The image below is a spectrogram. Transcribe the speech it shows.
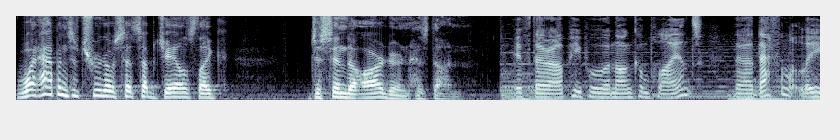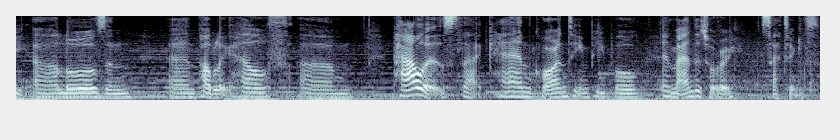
What happens if Trudeau sets up jails like Jacinda Ardern has done. If there are people who are non-compliant, there are definitely uh, laws and, and public health um, powers that can quarantine people in mandatory settings.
